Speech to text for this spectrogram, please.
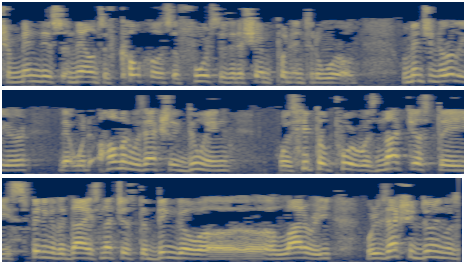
tremendous amounts of kochos, of forces that Hashem put into the world. We mentioned earlier that what Haman was actually doing was Hippelpur was not just the spinning of the dice, not just the bingo uh, lottery. What he was actually doing was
